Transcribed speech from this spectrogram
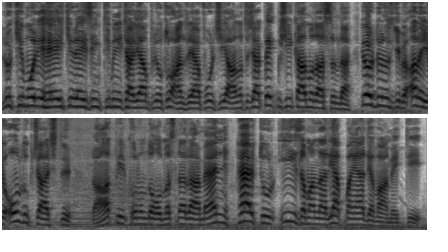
Lucky Molly H2 Racing Team'in İtalyan pilotu Andrea Furci'ye anlatacak pek bir şey kalmadı aslında. Gördüğünüz gibi arayı oldukça açtı. Rahat bir konumda olmasına rağmen her tur iyi zamanlar yapmaya devam etti.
